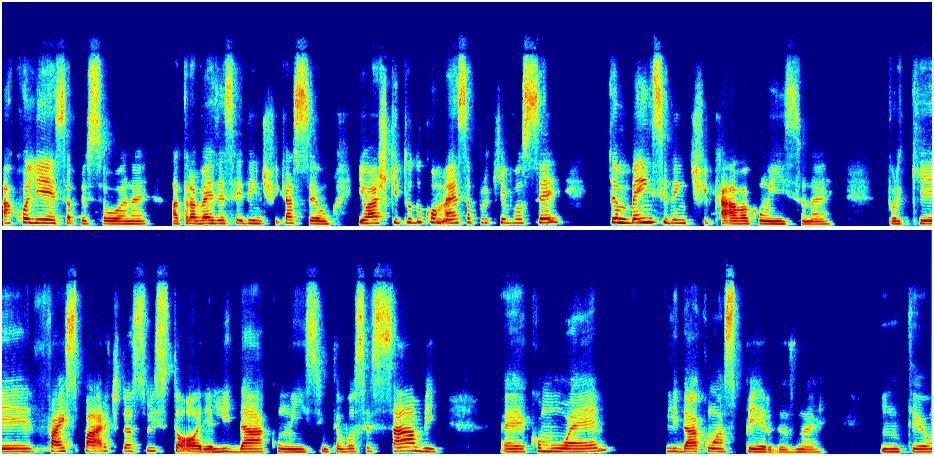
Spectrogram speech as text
acolher essa pessoa, né? Através dessa identificação. E eu acho que tudo começa porque você também se identificava com isso, né? porque faz parte da sua história lidar com isso. Então, você sabe é, como é lidar com as perdas, né? Então,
